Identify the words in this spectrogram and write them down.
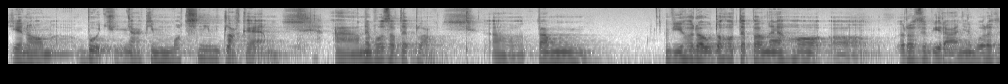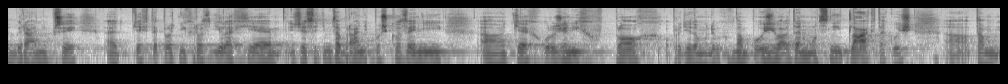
jenom buď nějakým mocným tlakem, a nebo za tepla. Tam výhodou toho tepelného rozebírání nebo rozebírání při e, těch teplotních rozdílech je, že se tím zabrání poškození těch uložených ploch. Oproti tomu, kdybychom tam používali ten mocný tlak, tak už tam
